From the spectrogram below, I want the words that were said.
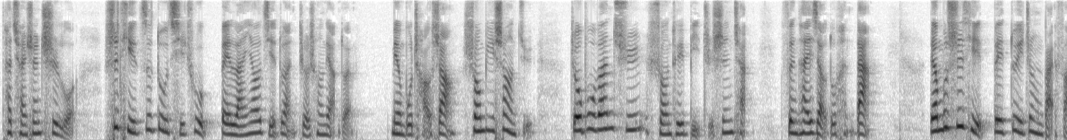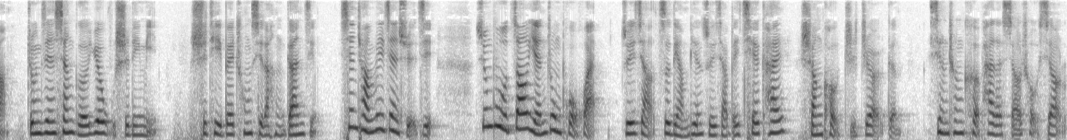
她全身赤裸，尸体自肚脐处被拦腰截断，折成两段，面部朝上，双臂上举，肘部弯曲，双腿笔直伸展，分开角度很大。两部尸体被对正摆放，中间相隔约五十厘米。尸体被冲洗得很干净，现场未见血迹。胸部遭严重破坏，嘴角自两边嘴角被切开，伤口直至耳根，形成可怕的小丑笑容。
